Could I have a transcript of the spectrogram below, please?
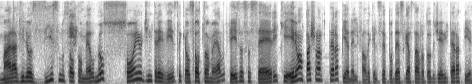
Maravilhosíssimo Celton Mello. Meu sonho de entrevista, que é o Celton Mello, fez essa série, que ele é um apaixonado por terapia, né? Ele fala que ele, se pudesse, gastava todo o dinheiro em terapia.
